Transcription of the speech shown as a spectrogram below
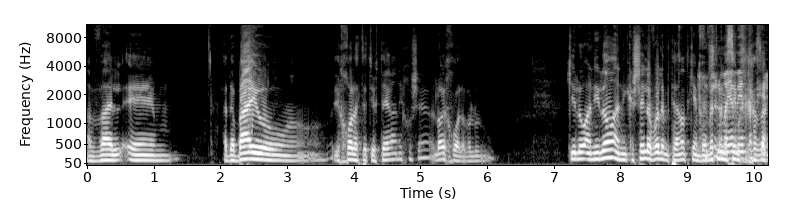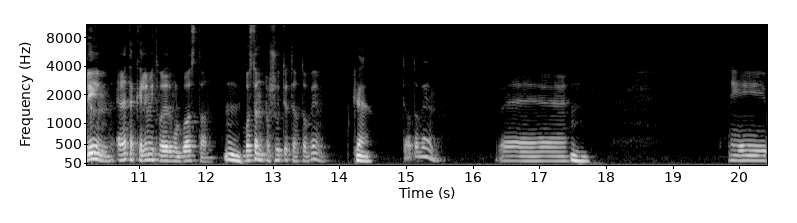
אבל אמ, הדבאי הוא יכול לתת יותר, אני חושב. לא יכול, אבל הוא... כאילו, אני לא, אני קשה לבוא להם בטענות, כי הם אני באמת חושב מנסים שלמיאמי אין את חזק. הכלים, אין את הכלים להתמודד מול בוסטון. Mm, בוסטון פשוט יותר טובים. כן. יותר טובים. ו... Mm. אני,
